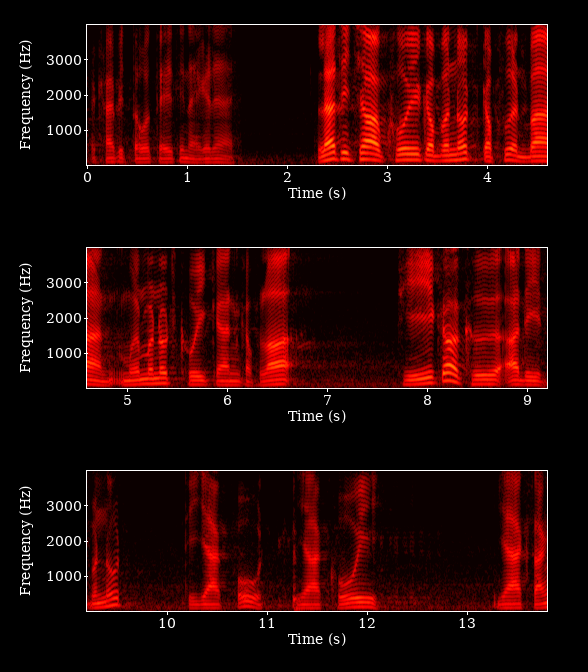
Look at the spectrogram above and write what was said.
คล้ายๆไปโตเตะที่ไหนก็ได้ และที่ชอบคุยกับมนุษย์กับเพื่อนบ้าน เหมือนมนุษย์คุยกันกับเพราะผีก็คืออดีตมนุษย์ที่อยากพูด อยากคุย อยากสัง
